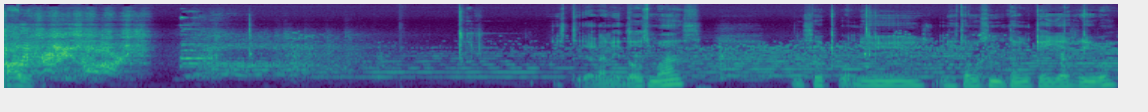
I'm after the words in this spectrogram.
Listo, ya gané dos más. Vamos a poner. Necesitamos un tanque ahí arriba.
